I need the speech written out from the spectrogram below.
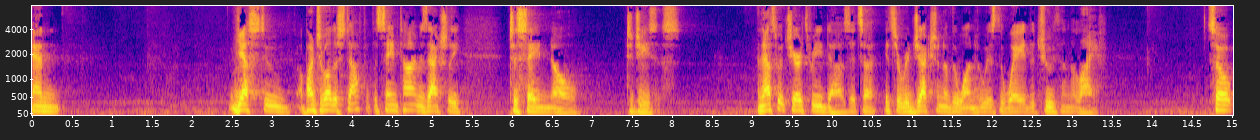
and yes to a bunch of other stuff at the same time is actually to say no to Jesus. And that's what chair three does. It's a, it's a rejection of the one who is the way, the truth, and the life. So,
